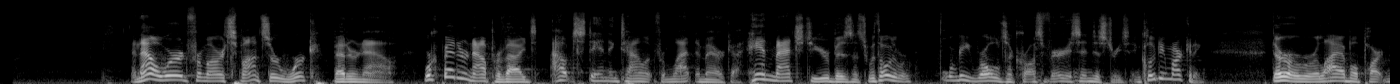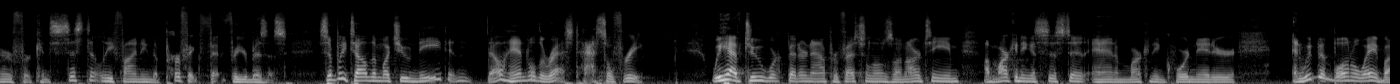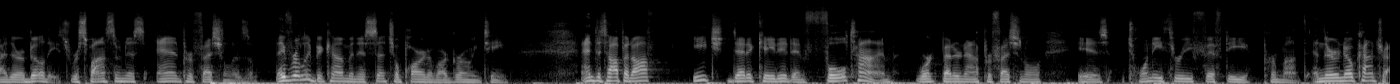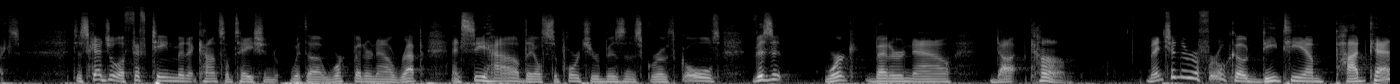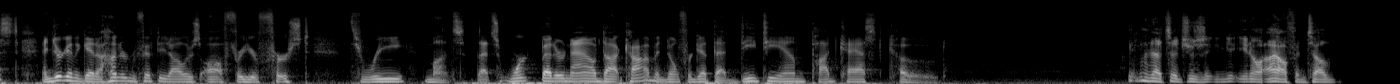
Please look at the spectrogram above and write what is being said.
And now a word from our sponsor, Work Better Now. Work Better Now provides outstanding talent from Latin America, hand matched to your business with over 40 roles across various industries, including marketing. They're a reliable partner for consistently finding the perfect fit for your business. Simply tell them what you need and they'll handle the rest hassle free. We have two Work Better Now professionals on our team a marketing assistant and a marketing coordinator. And we've been blown away by their abilities, responsiveness, and professionalism. They've really become an essential part of our growing team. And to top it off, each dedicated and full-time Work Better Now professional is $23.50 per month, and there are no contracts. To schedule a 15-minute consultation with a Work Better Now rep and see how they'll support your business growth goals, visit workbetternow.com. Mention the referral code DTM podcast, and you're going to get $150 off for your first three months. That's workbetternow.com. And don't forget that DTM podcast code. That's interesting. You know, I often tell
